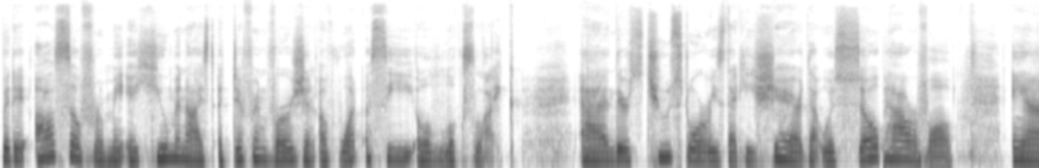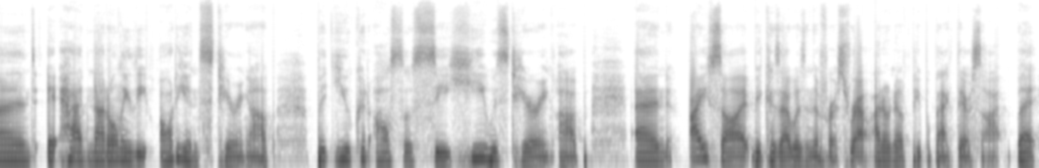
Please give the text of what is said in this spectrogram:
but it also, for me, it humanized a different version of what a CEO looks like. And there's two stories that he shared that was so powerful. And it had not only the audience tearing up, but you could also see he was tearing up. And I saw it because I was in the first row. I don't know if people back there saw it, but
